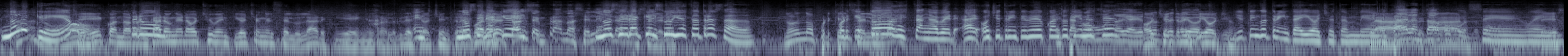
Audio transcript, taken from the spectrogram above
No le creo. Sí, cuando Pero- arrancaron era 8 y 28 en el celular y en el reloj decía En- 8 y 30. ¿no será que el- temprano, acelera, ¿No será que el acelera. suyo está atrasado? No, no, porque, Porque el celular- todos están, a ver, ay, 8.39, ¿cuánto Está tiene con uno usted? ya, yo tengo 8 y 38. Yo tengo 38 también. Claro. Está adelantado claro. con uno. Sí, bueno. Sí,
